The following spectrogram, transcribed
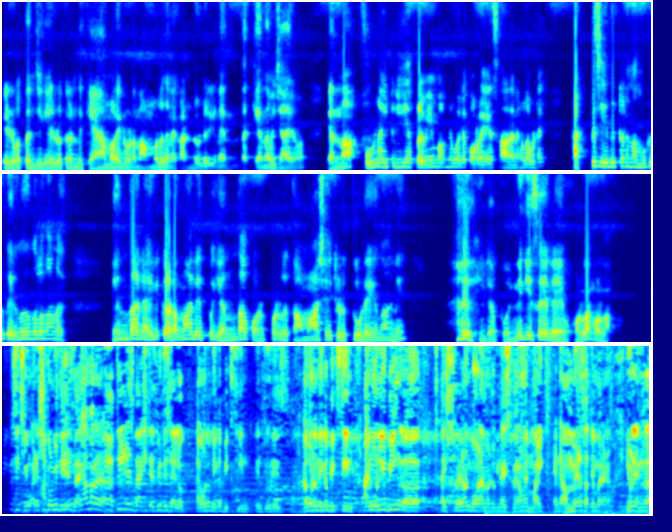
എഴുപത്തഞ്ച് എഴുപത്തിരണ്ട് ക്യാമറയിലൂടെ നമ്മൾ തന്നെ കണ്ടുകൊണ്ടിരിക്കുന്ന എന്തൊക്കെയെന്ന വിചാരം. എന്നാൽ ഫുള്ളായിട്ടില്ല പ്രവീൺ പറഞ്ഞ പോലെ കുറേ സാധനങ്ങൾ അവിടെ കട്ട് ചെയ്തിട്ടാണ് നമുക്ക് തരുന്നത് എന്നുള്ളതാണ്. എന്തായാലും അതിൽ കിടന്നാൽ ഇപ്പൊ എന്താ കുഴപ്പമുള്ളത്? തമാശയായിട്ട് എടുത്തുകൂടെ എന്നാണ്. എന്റെ പൊന്നു കിസയല്ലേ കൊള്ളാം കൊള്ളാം. And she told me three days back. Uh, three days back, she tells me this dialogue. I want to make a big scene in few days. I want to make a big scene. I'm only being. Uh, I swear on God, I'm not joking. I swear on my mic. എന്റെ അമ്മയുടെ സത്യം പറയണം ഇവൻ എന്താ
